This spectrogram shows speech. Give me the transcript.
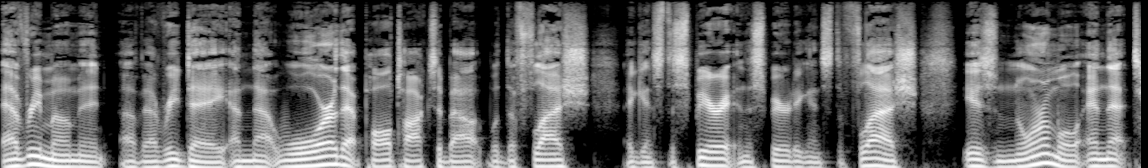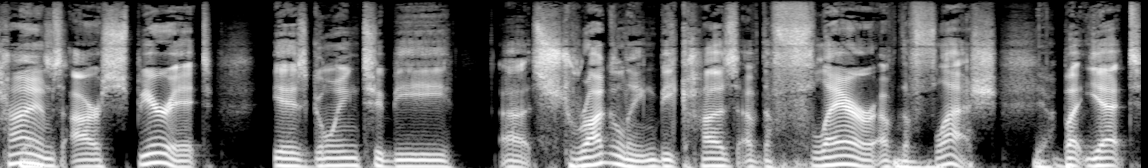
every moment of every day. And that war that Paul talks about with the flesh against the spirit and the spirit against the flesh is normal. And that times yes. our spirit is going to be uh, struggling because of the flare of the mm-hmm. flesh. Yeah. But yet,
